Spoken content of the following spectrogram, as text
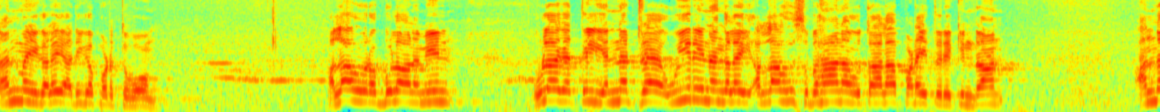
நன்மைகளை அதிகப்படுத்துவோம். அல்லாஹு ரப்புல் ஆலமீன் உலகத்தில் எண்ணற்ற உயிரினங்களை அல்லாஹு சுபஹான உத்தாலா படைத்திருக்கின்றான். அந்த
